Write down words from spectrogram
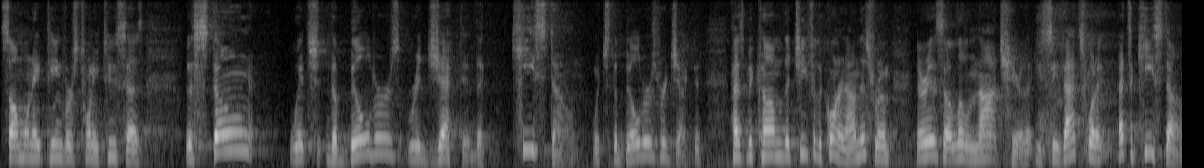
Psalm 118, verse 22 says, The stone which the builders rejected, the keystone which the builders rejected, has become the chief of the corner. Now, in this room, there is a little notch here that you see. That's what it, that's a keystone.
